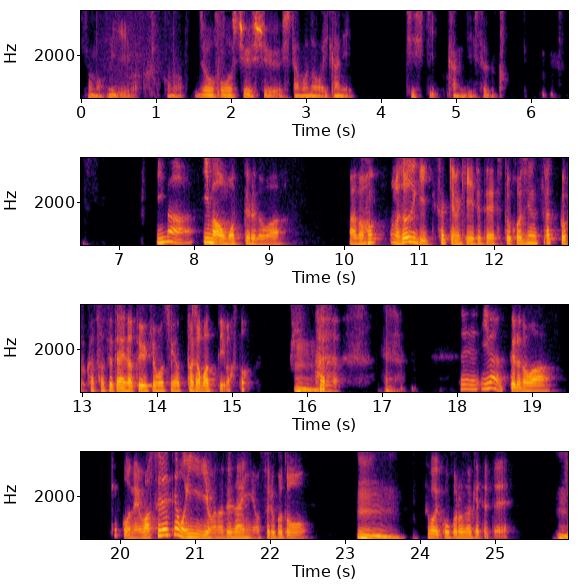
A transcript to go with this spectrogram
その右は、この情報収集したものをいかに知識管理するか。今、今思ってるのは、あの、まあ、正直さっきの聞いてて、ちょっと個人 Slackを復活させたいなという気持ちが高まっていますと。うん。で、今やってるのは、結構ね、忘れてもいいようなデザインをすることをうん。すごい心がけてて、うん。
